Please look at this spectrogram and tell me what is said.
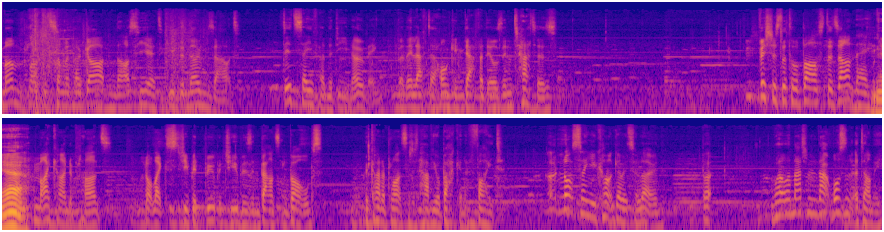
Mum planted some in her garden last year to keep the gnomes out. Did save her the degnoming, but they left her honking daffodils in tatters. Vicious little bastards, aren't they? Yeah. My kind of plants. Not like stupid Bubotubers and bouncing bulbs. The kind of plants that just have your back in a fight. Uh, not saying you can't go it alone, but, well, imagine that wasn't a dummy.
